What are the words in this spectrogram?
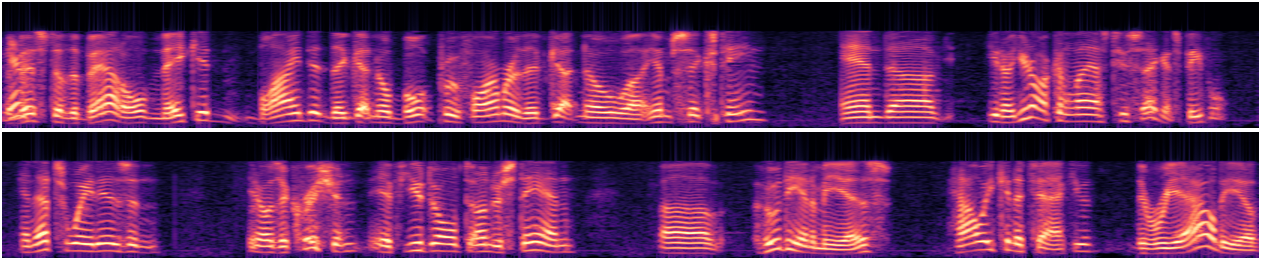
Yeah. midst of the battle, naked, blinded. They've got no bulletproof armor. They've got no uh, M16, and uh, you know you're not going to last two seconds, people. And that's the way it is. And you know, as a Christian, if you don't understand uh, who the enemy is, how he can attack you, the reality of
